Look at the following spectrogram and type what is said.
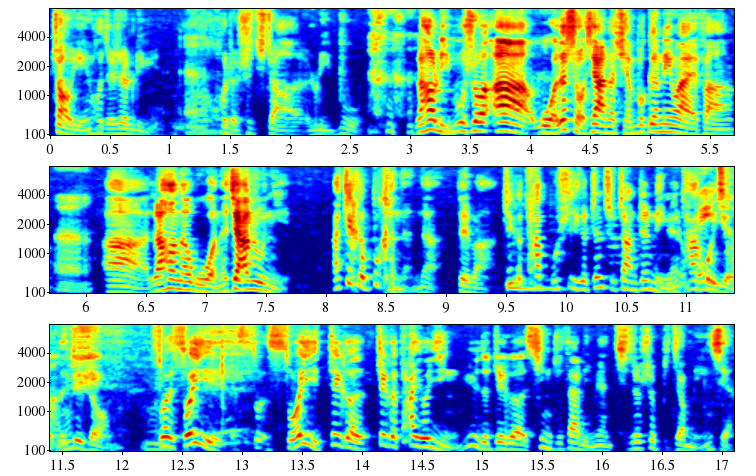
赵云，或者是吕，嗯、或者是去找吕布。然后吕布说 啊，我的手下呢全部跟另外一方，嗯、啊，然后呢我呢加入你啊，这个不可能的，对吧？这个它不是一个真实战争里面它会有的这种，嗯、所以所以所所以这个这个它有隐喻的这个性质在里面，其实是比较明显。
